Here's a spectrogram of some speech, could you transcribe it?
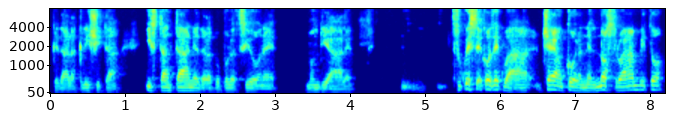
che dà la crescita istantanea della popolazione mondiale. Su queste cose qua c'è ancora nel nostro ambito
